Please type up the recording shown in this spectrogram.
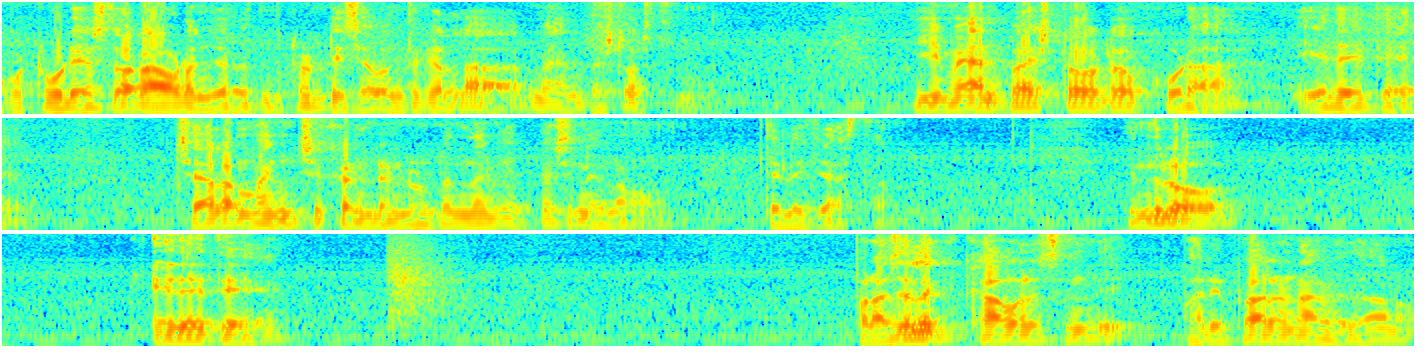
ఒక టూ డేస్లో రావడం జరుగుతుంది. ట్వంటీ సెవెంత్ కల్లా మేనిఫెస్టో వస్తుంది. ఈ మేనిఫెస్టోలో కూడా ఏదైతే చాలా మంచి కంటెంట్ ఉంటుందని చెప్పేసి నేను తెలియజేస్తాను. ఇందులో ఏదైతే ప్రజలకి కావలసింది పరిపాలనా విధానం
